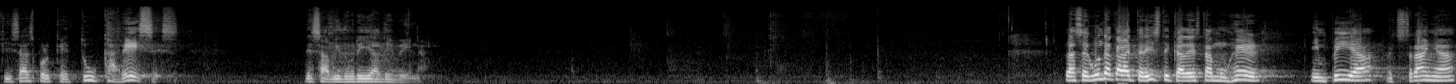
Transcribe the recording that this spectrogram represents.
Quizás porque tú careces de sabiduría divina. La segunda característica de esta mujer impía, extraña,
